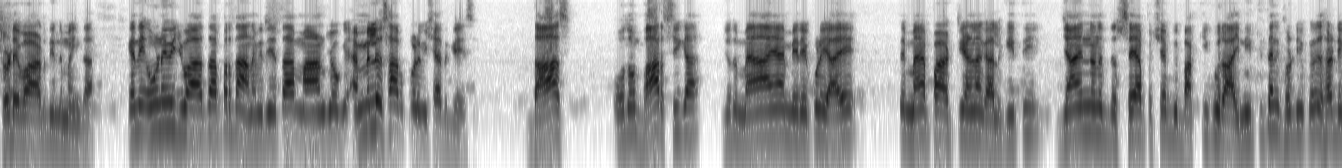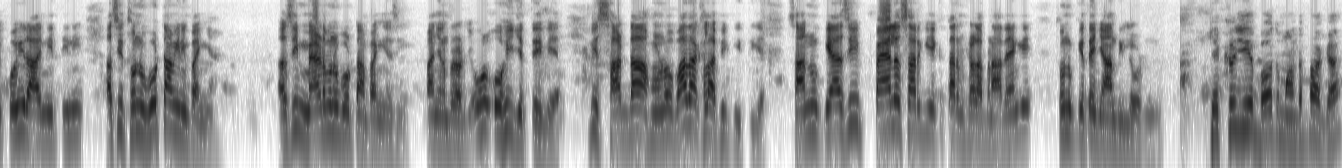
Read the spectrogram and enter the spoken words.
ਤੁਹਾਡੇ ਵਾਰਡ ਦੀ ਨੁਮਾਇੰਦਾ। ਕਹਿੰਦੇ ਉਹਨੇ ਵੀ ਜਵਾਬ ਦਿੱਤਾ, ਪ੍ਰਧਾਨ ਵੀ ਦਿੱਤਾ, ਮਾਨਯੋਗ ਐਮਐਲਏ ਸਾਹਿਬ ਕੋਲ ਵੀ ਸ਼ਾਇਦ ਗਏ ਸੀ। ਦਾਸ ਉਦੋਂ ਬਾਹਰ ਸੀਗਾ, ਜਦੋਂ ਮੈਂ ਆਇਆ, ਮੇਰੇ ਕੋਲੇ ਆਏ ਤੇ ਮੈਂ ਪਾਰਟੀ ਵਾਲਿਆਂ ਨਾਲ ਗੱਲ ਕੀਤੀ। ਜਾਂ ਇਹਨਾਂ ਨੇ ਦੱਸਿਆ, ਪੁੱਛਿਆ ਵੀ ਬਾਕੀ ਕੋਈ ਰਾਜਨੀਤੀ ਤਾਂ ਨਹੀਂ ਤੁਹਾਡੀ? ਕਹਿੰਦੇ, ਸਾਡੀ ਕੋਈ ਰਾਜਨੀਤੀ ਨਹੀਂ। ਅਸੀਂ ਤੁਹਾਨੂੰ ਵੋਟਾਂ ਵੀ ਨਹੀਂ ਪਾਈਆਂ। ਅਸੀਂ ਮੈਡਮ ਨੂੰ ਵੋਟਾਂ ਪਾਈਆਂ ਸੀ, ਪੰਜ ਨੰਬਰ ਵਾਰਡ 'ਚ। ਉਹ ਉਹੀ ਜਿੱਤੇ ਵੀ ਹੈ ਵੀ ਸਾਡਾ ਹੁਣ ਉਹ ਵਾਅਦਾ ਖਿਲਾਫੀ ਕੀਤੀ ਹੈ। ਸਾਨੂੰ ਕਿਹਾ ਸੀ, ਪੈਲਸ ਵਰਗੀ ਇੱਕ ਧਰਮਸ਼ਾਲਾ ਬਣਾ ਦੇਾਂਗੇ ਤੁਹਾਨੂੰ ਕਿਤੇ ਜਾਣ ਦੀ ਲੋੜ ਨਹੀਂ। ਦੇਖੋ ਜੀ, ਇਹ ਬਹੁਤ ਮੰਦਭਾਗਾ।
